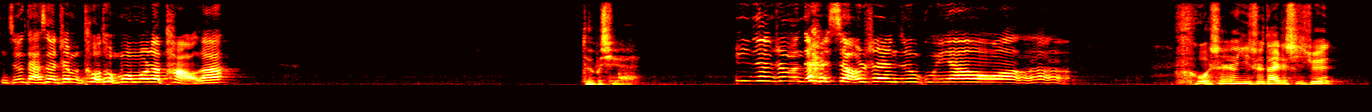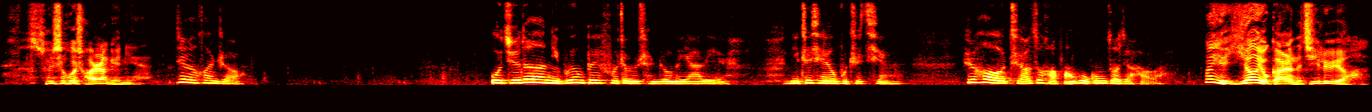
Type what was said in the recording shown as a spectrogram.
你就打算这么偷偷摸摸的跑了？对不起。遇见这么点小事你就不要我了？我身上一直带着细菌，随时会传染给你。这位患者，我觉得你不用背负这么沉重的压力，你之前又不知情，日后只要做好防护工作就好了。那也一样有感染的几率啊。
